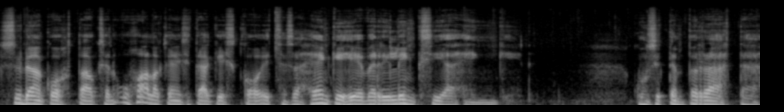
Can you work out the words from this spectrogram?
Sydänkohtauksen uhallakin sitä kiskoo itsensä henkihieveri linksiä henkiin. Kun sitten pörähtää,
